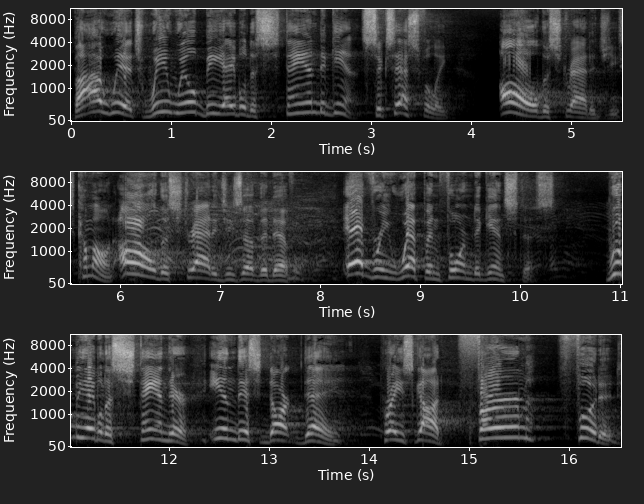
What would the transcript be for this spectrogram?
by which we will be able to stand against successfully all the strategies. Come on, all the strategies of the devil. Every weapon formed against us. We'll be able to stand there in this dark day. Praise God. Firm footed,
